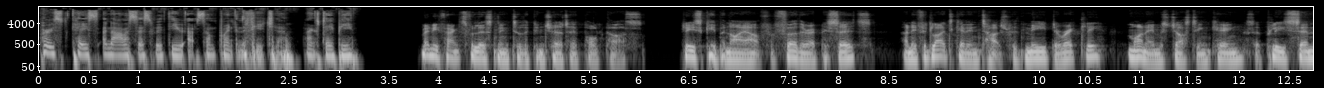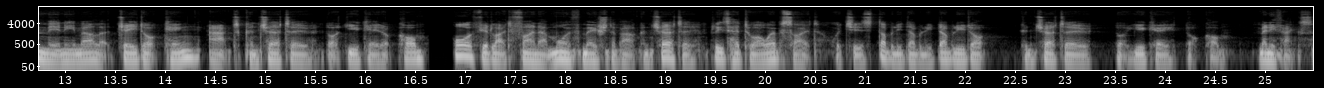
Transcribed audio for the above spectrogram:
post case analysis with you at some point in the future. Thanks, JP. Many thanks for listening to the Concerto podcast. Please keep an eye out for further episodes. And if you'd like to get in touch with me directly, my name is Justin King, so please send me an email at j.king at concerto.uk.com. Or if you'd like to find out more information about Concerto, please head to our website, which is www.concerto.uk.com. Many thanks.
